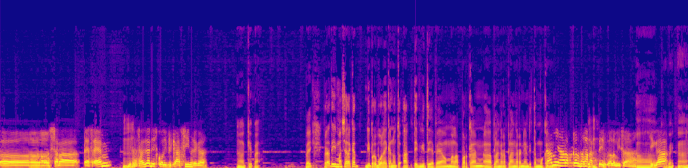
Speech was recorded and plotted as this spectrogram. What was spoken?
uh, secara TSM, hmm. bisa saja diskualifikasi mereka. Oke, okay, Pak. Baik, berarti masyarakat diperbolehkan untuk aktif gitu ya, Pak, ya, melaporkan uh, pelanggaran-pelanggaran yang ditemukan. Kami harapkan sangat hmm. aktif kalau bisa, oh, sehingga okay, uh -uh.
